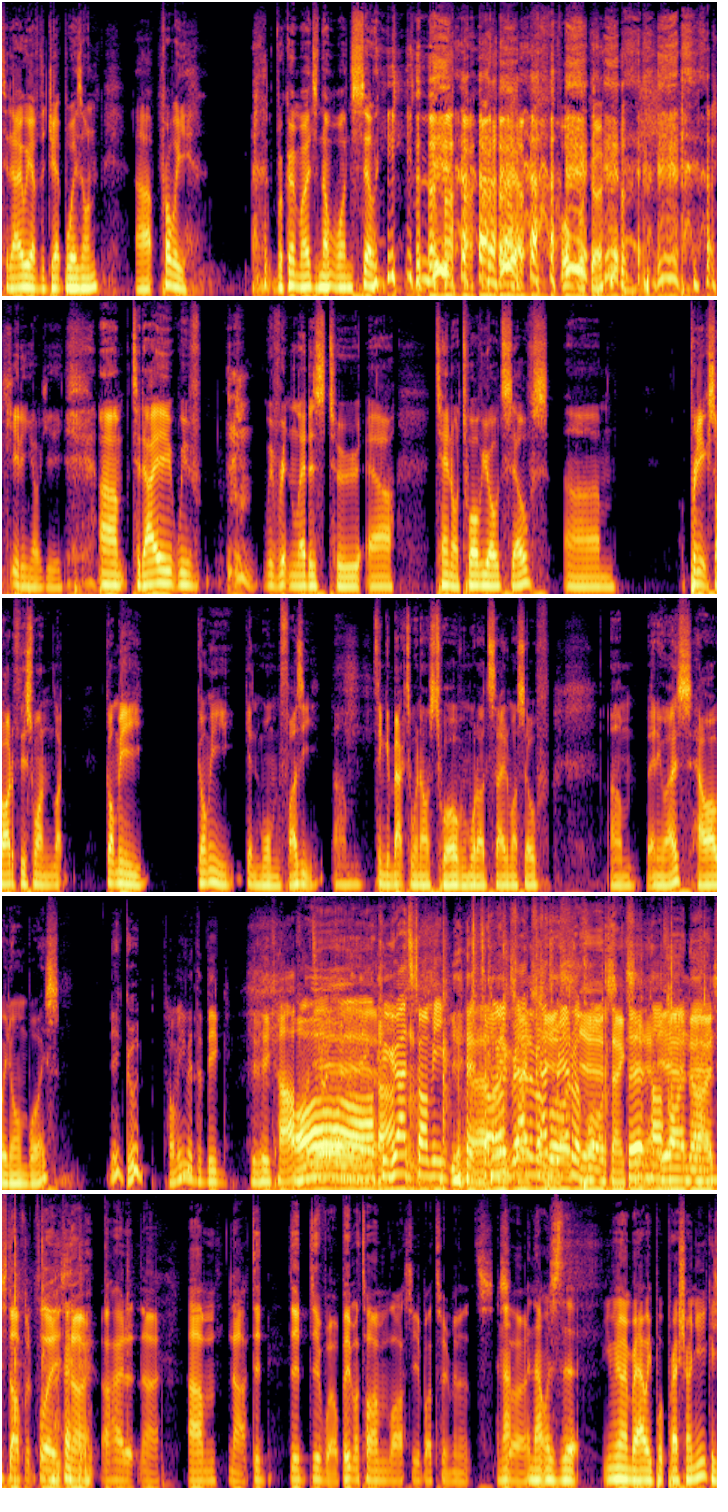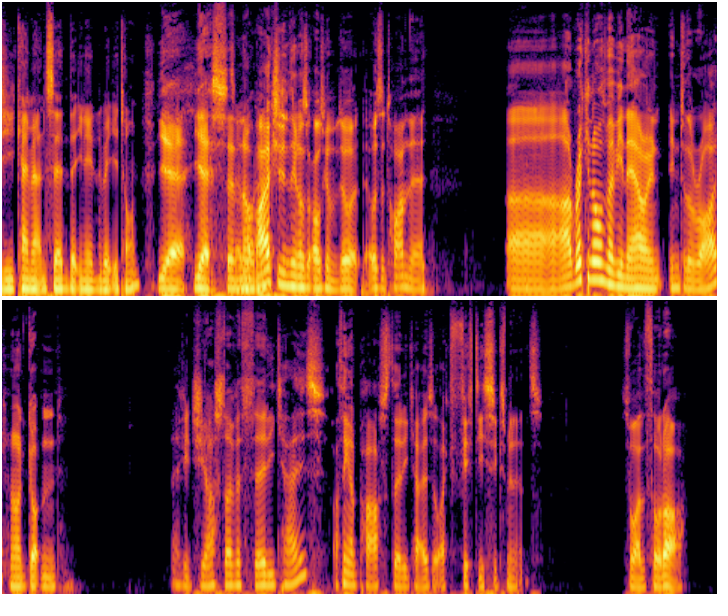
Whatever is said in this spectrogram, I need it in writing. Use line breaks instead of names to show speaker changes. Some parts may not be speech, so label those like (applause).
Today we have the Jet Boys on. Uh, probably (laughs) Brooko Mode's number one selling. (laughs) I'm kidding, I'm kidding. Um, today we've (clears throat) we've written letters to our ten or twelve year old selves. Um, I'm pretty excited for this one. Like, got me got me getting warm and fuzzy. Um, thinking back to when I was twelve and what I'd say to myself. Um, but anyways, how are we doing, boys?
Yeah, good. Tommy with the big, the big half.
Oh,
Let's go.
congrats, Tommy!
Yeah,
Tommy,
Congrats.
that's, that's round of applause.
Yeah, thanks.
Third
yeah.
half
yeah,
on,
no,
man.
stop it, please. No, (laughs) I hate it. No, um, nah, did did did well. Beat my time last year by two minutes.
And that,
so
and that was the. You remember how we put pressure on you because you came out and said that you needed to beat your time.
yeah, yes, and
So
no,
well done.
I actually didn't think I was, I was going to do it. It was a time there. Uh, I reckon I was maybe an hour in, into the ride, and I'd gotten maybe just over thirty k's. I think I'd passed thirty k's at like fifty six minutes. So I thought, oh,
